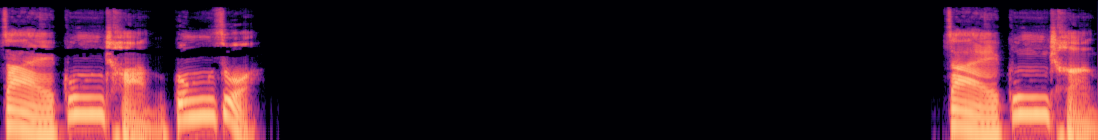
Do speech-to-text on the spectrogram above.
在工厂工作， 在工厂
